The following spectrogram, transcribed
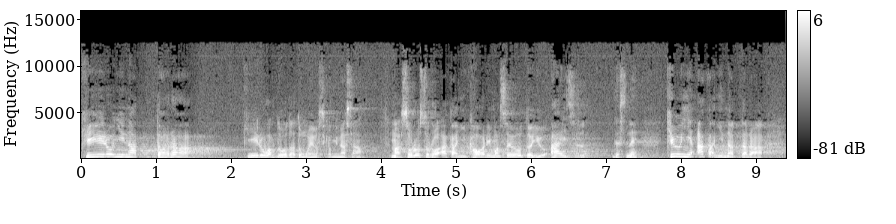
黄色になったら黄色はどうだと思いますか皆さん？まあそろそろ赤に変わりますよという合図ですね。急に赤になったら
